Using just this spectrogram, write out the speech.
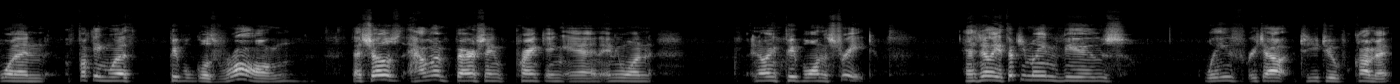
when fucking with people goes wrong, that shows how embarrassing pranking and anyone annoying people on the street. Has nearly 13 million views we've reached out to YouTube comment.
